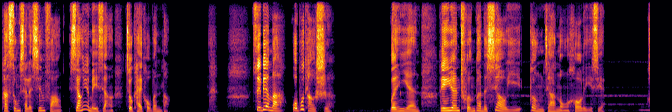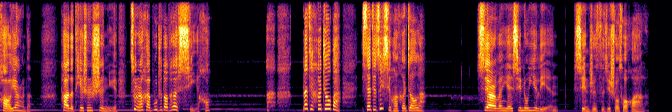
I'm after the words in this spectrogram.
她松下了心防，想也没想就开口问道：“随便吧，我不挑食。”闻言，凌渊唇瓣的笑意更加浓厚了一些。好样的，他的贴身侍女竟然还不知道他的喜好。那就喝粥吧。小姐最喜欢喝粥了。希尔闻言，心中一凛，心知自己说错话了。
